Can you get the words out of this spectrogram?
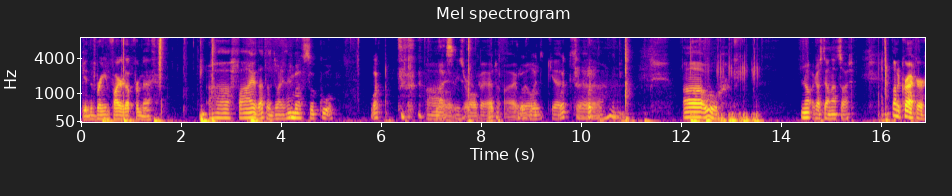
getting the brain fired up for meth. Uh, five. That doesn't do anything. Math's so cool. What? Uh, Nice. These are all bad. I Love will mine. get. What? Uh, What? hmm. uh, ooh. No, I gotta stay on that side. Thundercracker.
